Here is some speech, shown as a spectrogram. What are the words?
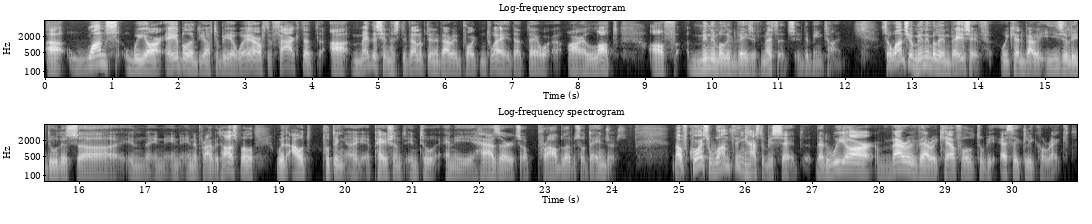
uh, once we are able, and you have to be aware of the fact that uh, medicine has developed in a very important way, that there are a lot of minimal invasive methods in the meantime. So once you're minimally invasive, we can very easily do this uh, in, in, in, a private hospital without putting a, a patient into any hazards or problems or dangers. Now, of course, one thing has to be said that we are very, very careful to be ethically correct.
